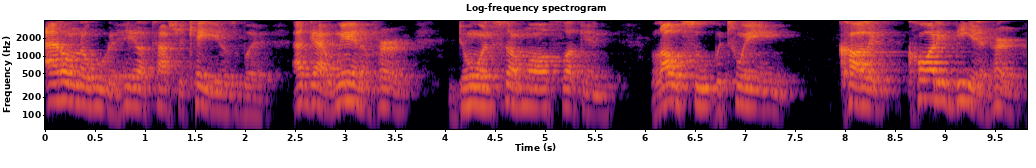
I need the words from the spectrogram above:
I don't know who the hell Tasha K is, but I got wind of her doing some motherfucking lawsuit between Cardi, Cardi B and her.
